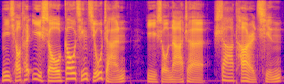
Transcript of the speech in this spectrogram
你瞧他一手高擎九盏，一手拿着沙塔尔琴。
